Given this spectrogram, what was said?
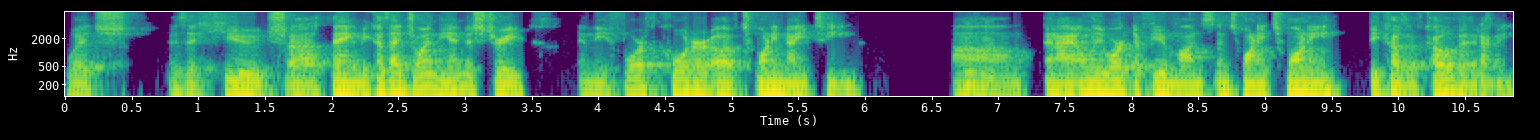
which is a huge uh, thing because I joined the industry in the fourth quarter of 2019. Mm-hmm. Um, and I only worked a few months in 2020 because of COVID. I mean,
